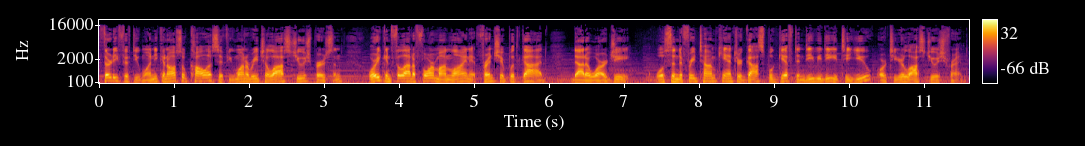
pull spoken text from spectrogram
3051. You can also call us if you want to reach a lost Jewish person, or you can fill out a form online at friendshipwithgod.org. We'll send a free Tom Cantor gospel gift and DVD to you or to your lost Jewish friend.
